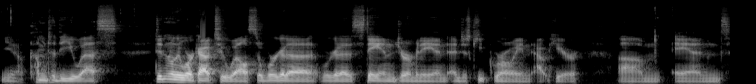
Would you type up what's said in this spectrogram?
you know come to the U.S. didn't really work out too well. So we're gonna we're gonna stay in Germany and, and just keep growing out here. Um, and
